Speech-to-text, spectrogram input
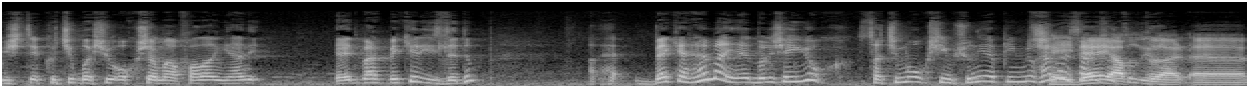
işte kıçı başı okşama falan yani Edberg Becker'i izledim. Becker hemen ya böyle şey yok. Saçımı okşayayım, şunu yapayım yok. Hemen Şeyde servis atılıyor. yaptılar. E,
